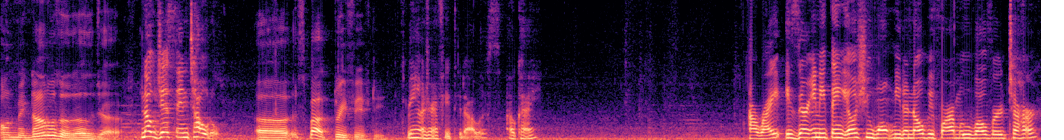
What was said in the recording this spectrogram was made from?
On McDonald's or the other job? No, just in total. Uh, it's about 350. $350. Okay. All right. Is there anything else you want me to know before I move over to her?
